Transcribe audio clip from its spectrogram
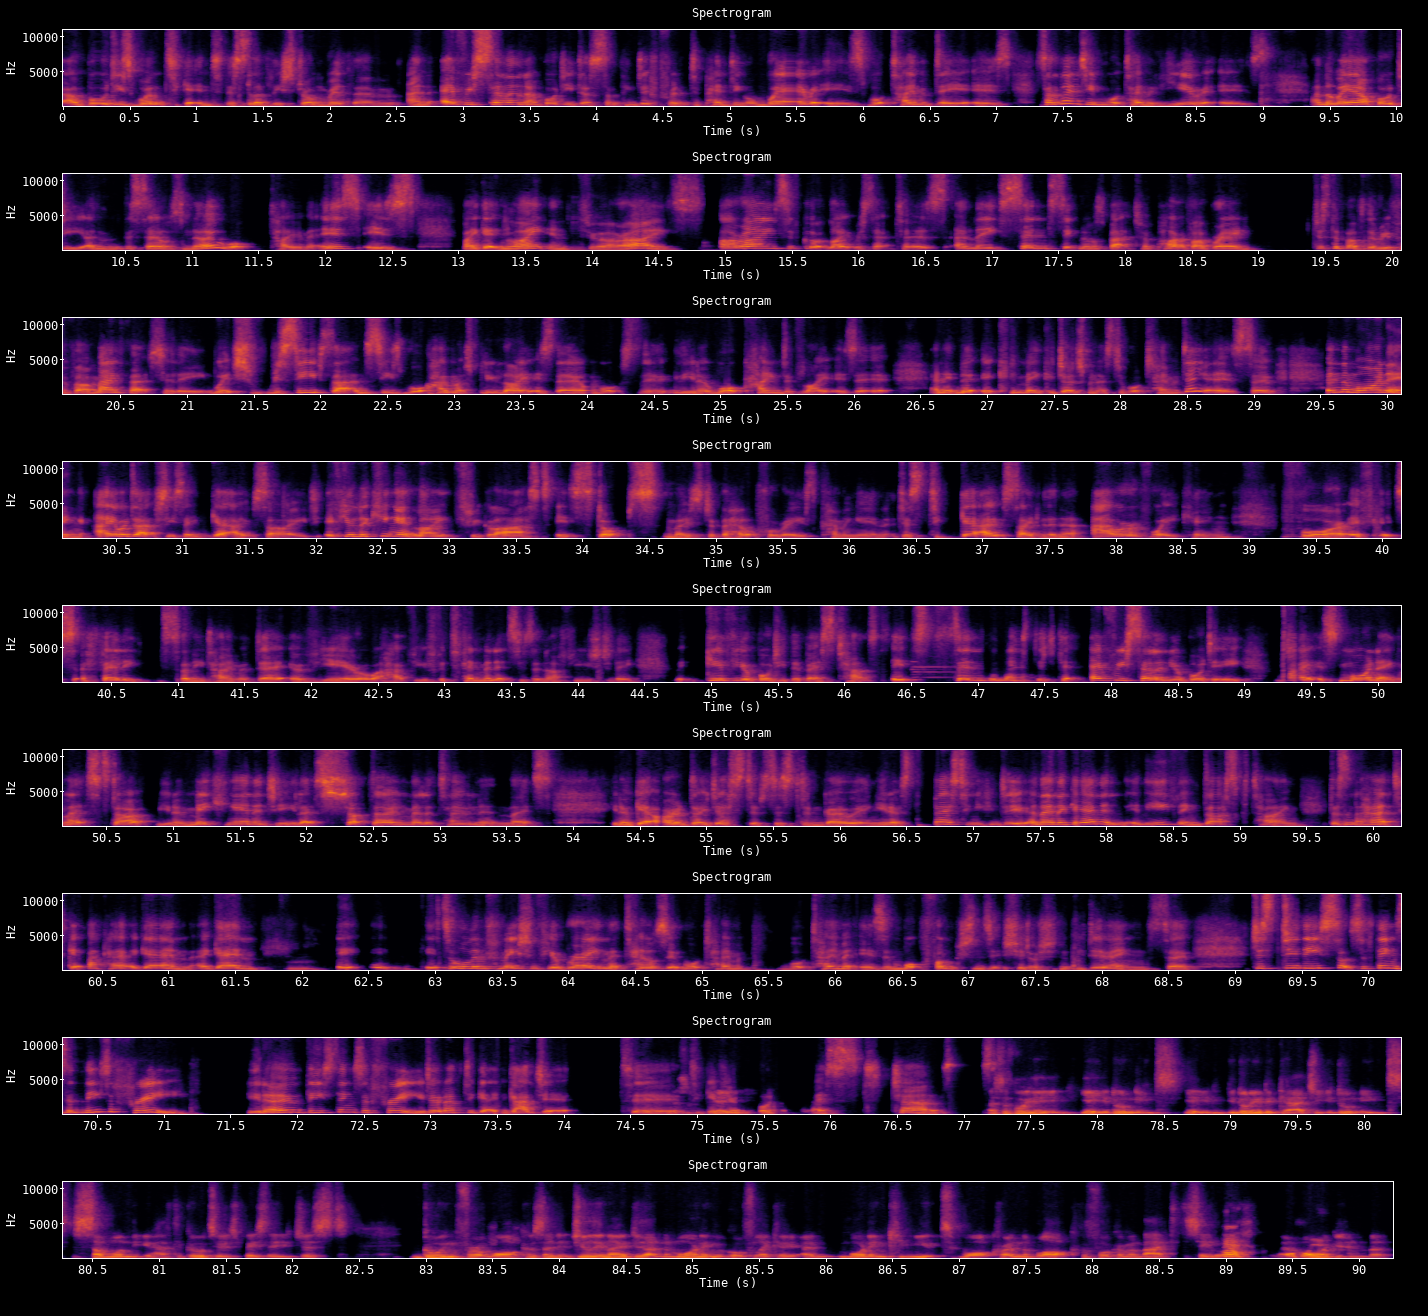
our bodies want to get into this lovely strong rhythm. And every cell in our body does something different depending on where it is what time of day it is sometimes even what time of year it is. And the way our body and the cells know what time it is is by getting light in through our eyes. Our eyes have got light receptors and they send signals back to a part of our brain just above the roof of our mouth actually which receives that and sees what how much blue light is there what's the you know what kind of light is it? And it, it can make a judgment as to what time of day it is. So in the morning i would actually say get outside. If you're looking at light through glass it stops most of the helpful rays coming in. Just to get outside within an hour of waking for if it's a fairly sunny time of day of year or what have you for 10 minutes is enough usually but give your body the best chance. It sends a message to every cell in your body right it's morning let's start you know making energy let's shut down melatonin let's you know get our digestive system going you know it's the best thing you can do. And then again in, in the evening dusk time doesn't hurt to get back out again. Again mm. it, it, it's all information for your brain that tells it what time what time it is and what functions it should or shouldn't be doing. So just do these sorts of things and these are free you know these things are free. You don't have to get a gadget to to give your body the best chance I suppose yeah, yeah, you don't need yeah, you, you don't need a gadget, you don't need someone that you have to go to. It's basically just going for a walk. Because Julie and I do that in the morning. We go for like a, a, morning commute walk around the block before coming back to the same yeah, at home again. But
